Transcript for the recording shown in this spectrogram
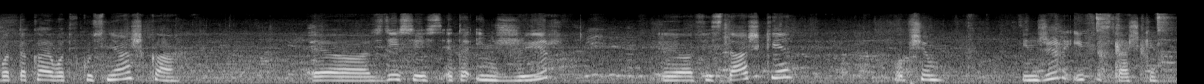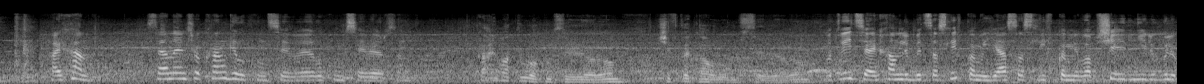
вот такая вот вкусняшка. Э, здесь есть это инжир, фисташки. В общем, инжир и фисташки. Ayhan, sen en çok hangi lokum, sev lokum seviyorsun? Kaymaklı lokum seviyorum. Çifte kavrulmuş seviyorum. Вот видите, Айхан любит со сливками, я со сливками вообще не люблю.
